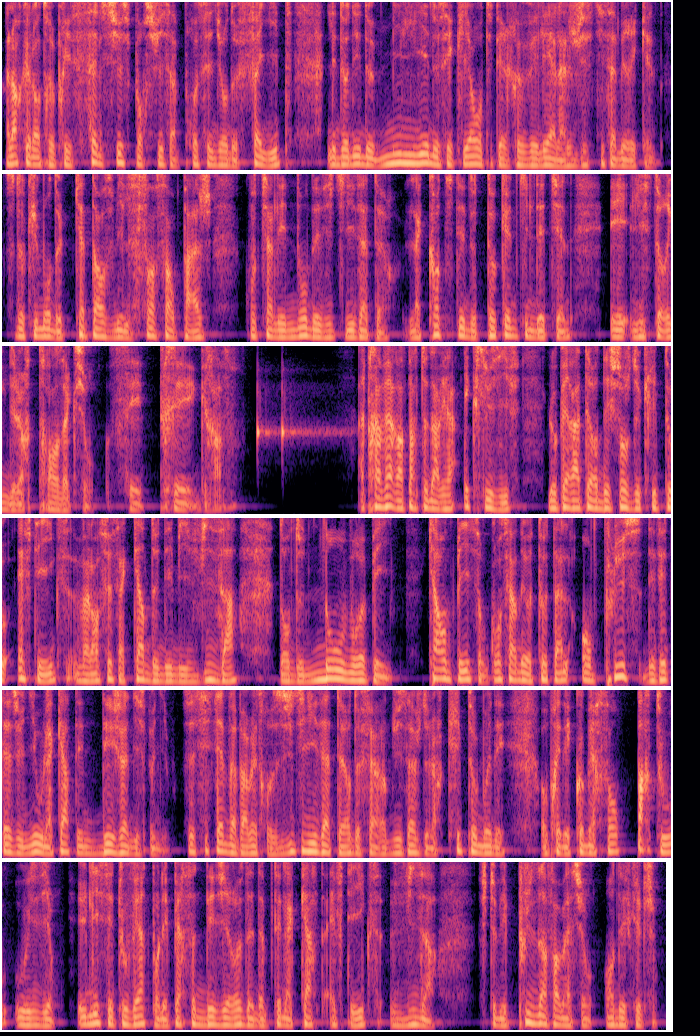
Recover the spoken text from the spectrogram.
Alors que l'entreprise Celsius poursuit sa procédure de faillite, les données de milliers de ses clients ont été révélées à la justice américaine. Ce document de 14 500 pages contient les noms des utilisateurs, la quantité de tokens qu'ils détiennent et l'historique de leurs transactions. C'est très grave. À travers un partenariat exclusif, l'opérateur d'échange de crypto FTX va lancer sa carte de débit Visa dans de nombreux pays. 40 pays sont concernés au total en plus des États-Unis où la carte est déjà disponible. Ce système va permettre aux utilisateurs de faire un usage de leur crypto-monnaie auprès des commerçants partout où ils iront. Une liste est ouverte pour les personnes désireuses d'adopter la carte FTX Visa. Je te mets plus d'informations en description.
